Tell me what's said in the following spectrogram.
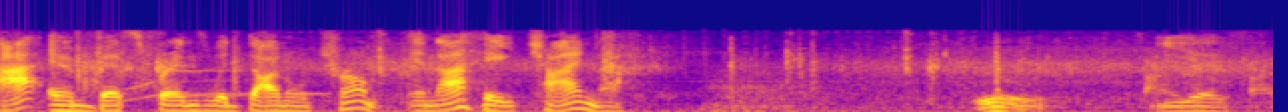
I am best friends with Donald Trump, and I hate China. Really? Yes. Fine.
